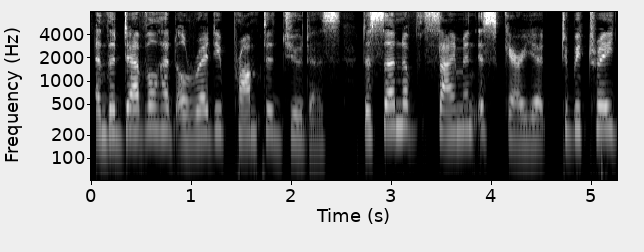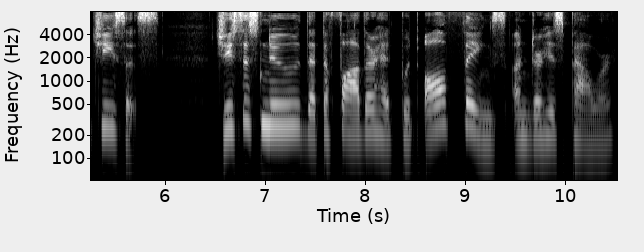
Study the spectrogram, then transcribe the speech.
and the devil had already prompted Judas, the son of Simon Iscariot, to betray Jesus. Jesus knew that the Father had put all things under his power,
